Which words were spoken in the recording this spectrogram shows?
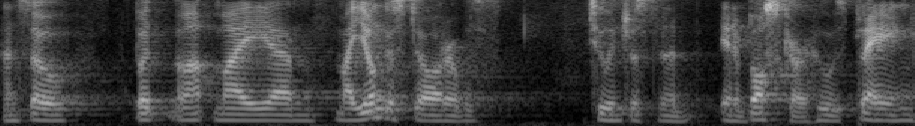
And so, but my my, um, my youngest daughter was too interested in a, in a busker who was playing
